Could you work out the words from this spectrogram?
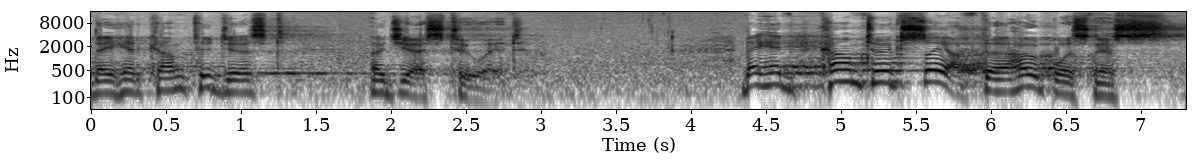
they had come to just adjust to it. They had come to accept the hopelessness.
